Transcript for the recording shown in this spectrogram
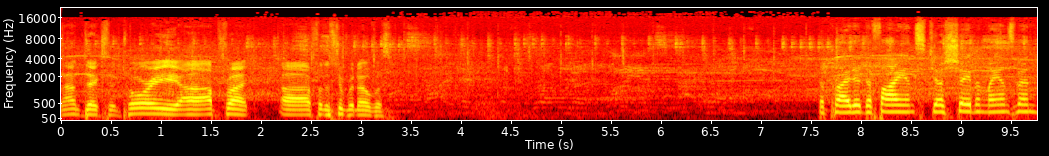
Mount Dixon, Tori uh, up front uh, for the Supernovas. The Pride of Defiance, just Schaben Landsman.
